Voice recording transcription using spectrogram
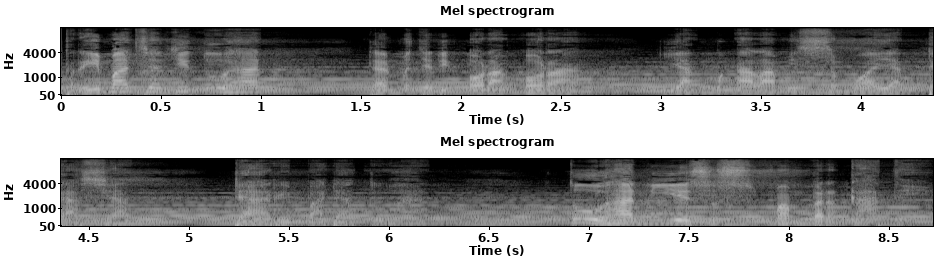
terima janji Tuhan, dan menjadi orang-orang yang mengalami semua yang dahsyat daripada Tuhan. Tuhan Yesus memberkati.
